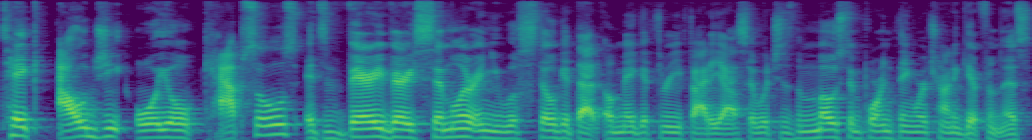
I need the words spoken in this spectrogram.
take algae oil capsules. It's very, very similar, and you will still get that omega 3 fatty acid, which is the most important thing we're trying to get from this.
